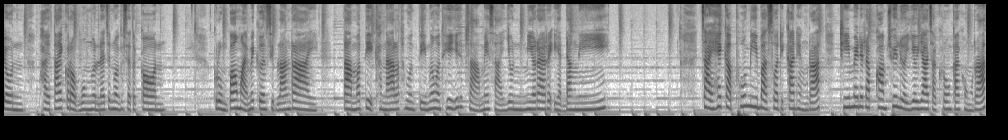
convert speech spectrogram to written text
จน ภายใต้กรอบวงเงินและจำนวนเกษตรกร กลุ่มเป้าหมายไม่เกิน 10 ล้านราย ตามมติคณะรัฐมนตรีเมื่อวันที่ 23 เมษายน มีรายละเอียดดังนี้ จ่ายให้กับผู้มีบัตรสวัสดิการแห่งรัฐ ที่ไม่ได้รับความช่วยเหลือเยียวยาจากโครงการของรัฐ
